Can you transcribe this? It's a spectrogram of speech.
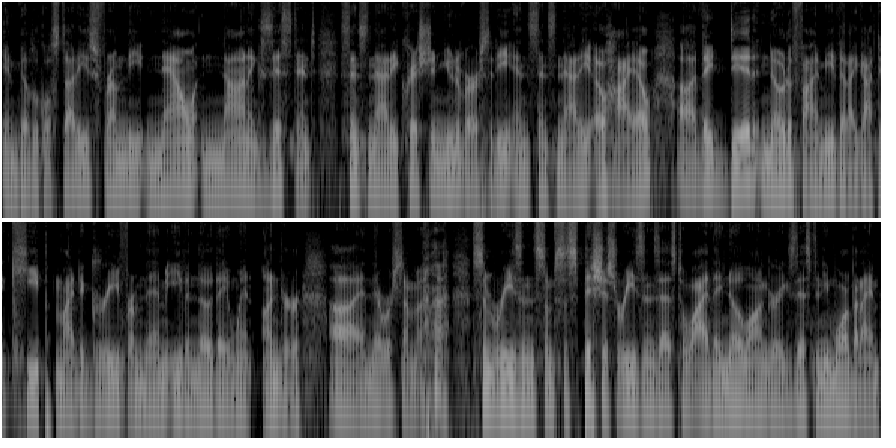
in biblical studies from the now non existent Cincinnati Christian University in Cincinnati, Ohio. Uh, they did notify me that I got to keep my degree from them, even though they went under. Uh, and there were some, some reasons, some suspicious reasons as to why they no longer exist anymore, but I am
